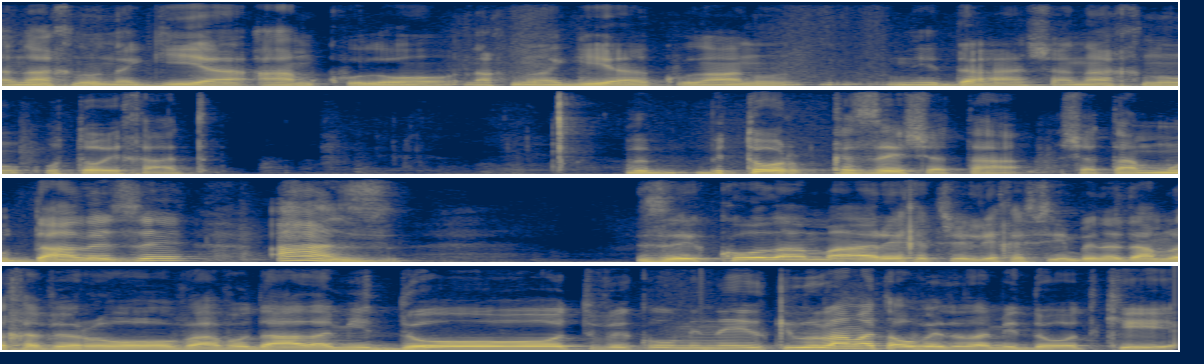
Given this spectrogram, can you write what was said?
אנחנו נגיע, עם כולו, אנחנו נגיע, כולנו נדע שאנחנו אותו אחד. ובתור כזה שאתה, שאתה מודע לזה, אז זה כל המערכת של יחסים בין אדם לחברו, ועבודה על המידות, וכל מיני, כאילו למה אתה עובד על המידות? כי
